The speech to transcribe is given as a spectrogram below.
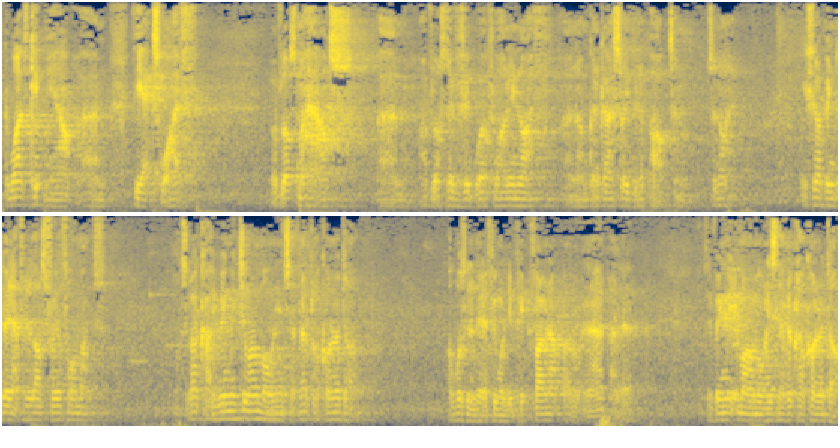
The wife's kicked me out, um, the ex-wife. I've lost my house. Um, I've lost everything worthwhile in life and I'm going to go and sleep in a park tonight. He said, I've been doing that for the last three or four months. I said, okay, ring me tomorrow morning, 7 o'clock on the dot. I was going to do it if he wanted to pick the phone up, but I no, I can't. So ring me tomorrow morning, 7 o'clock on the dot.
